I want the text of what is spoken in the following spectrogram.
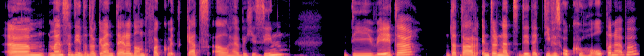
Ehm, mensen die de documentaire Don't Fuck With Cats al hebben gezien, die weten dat daar internetdetectives ook geholpen hebben.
